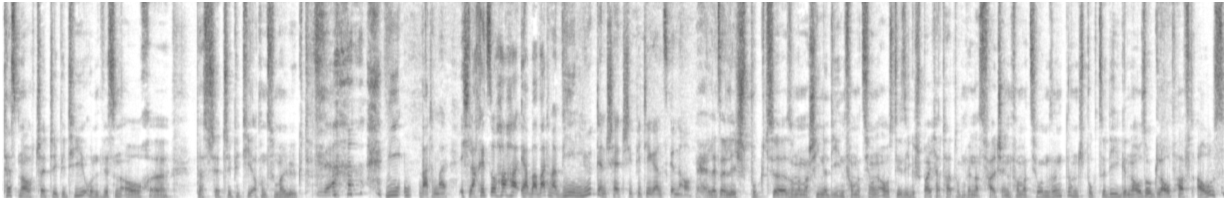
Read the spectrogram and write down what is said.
testen auch ChatGPT und wissen auch, äh, dass ChatGPT ab und zu mal lügt. Ja. Wie, warte mal, ich lache jetzt so, haha, ja, aber warte mal, wie lügt denn ChatGPT ganz genau? Naja, letztendlich spuckt äh, so eine Maschine die Informationen aus, die sie gespeichert hat. Und wenn das falsche Informationen sind, dann spuckt sie die genauso glaubhaft aus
